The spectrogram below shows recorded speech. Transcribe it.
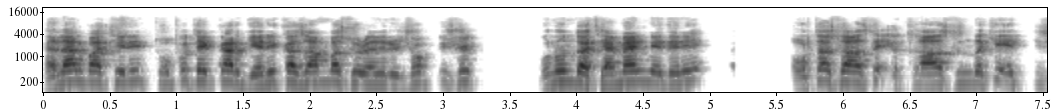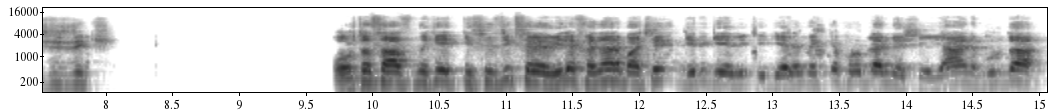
Fenerbahçe'nin topu tekrar geri kazanma süreleri çok düşük. Bunun da temel nedeni orta sahası, sahasındaki etkisizlik. Orta sahasındaki etkisizlik sebebiyle Fenerbahçe geri gel- gelemekte problem yaşıyor. Yani burada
